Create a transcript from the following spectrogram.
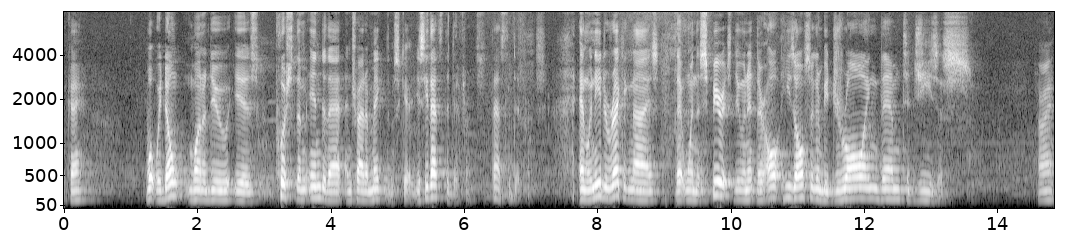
Okay? What we don't want to do is push them into that and try to make them scared. You see, that's the difference. That's the difference. And we need to recognize that when the Spirit's doing it, they're all, He's also going to be drawing them to Jesus. All right?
